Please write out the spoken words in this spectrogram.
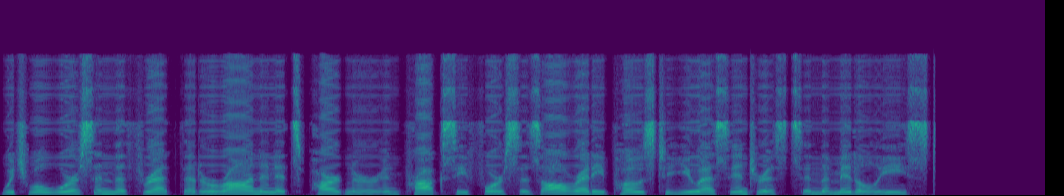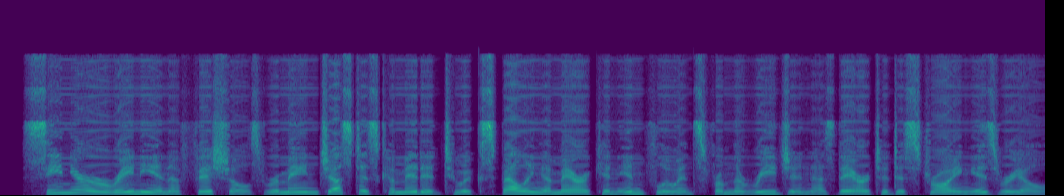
which will worsen the threat that Iran and its partner in proxy forces already pose to U.S. interests in the Middle East. Senior Iranian officials remain just as committed to expelling American influence from the region as they are to destroying Israel.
